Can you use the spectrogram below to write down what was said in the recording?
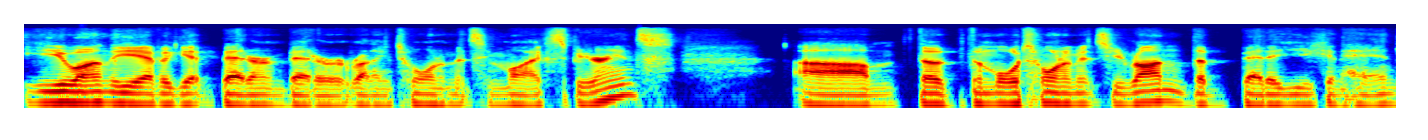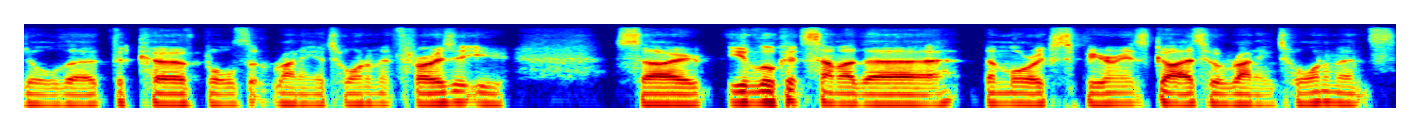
you only ever get better and better at running tournaments in my experience. Um, the the more tournaments you run, the better you can handle the the curveballs that running a tournament throws at you. So you look at some of the the more experienced guys who are running tournaments,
